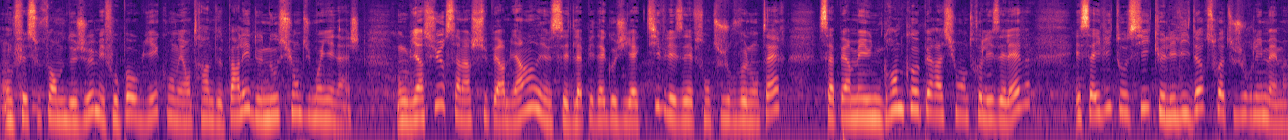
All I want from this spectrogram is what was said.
on le fait sous forme de jeu, mais il ne faut pas oublier qu'on est en train de parler de notions du Moyen Âge. Donc bien sûr, ça marche super bien, c'est de la pédagogie active, les élèves sont toujours volontaires, ça permet une grande coopération entre les élèves, et ça évite aussi que les leaders soient toujours les mêmes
